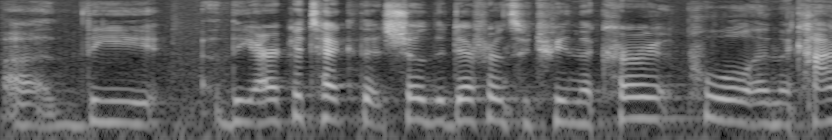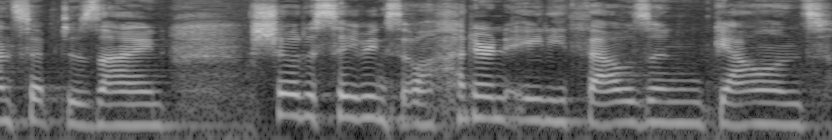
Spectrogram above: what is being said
Uh, The, the architect that showed the difference between the current pool and the concept design showed a savings of 180,000 gallons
